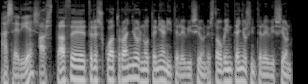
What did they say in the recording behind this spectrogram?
a series? Hasta hace 3, 4 años no tenía ni televisión. He estado 20 años sin televisión.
